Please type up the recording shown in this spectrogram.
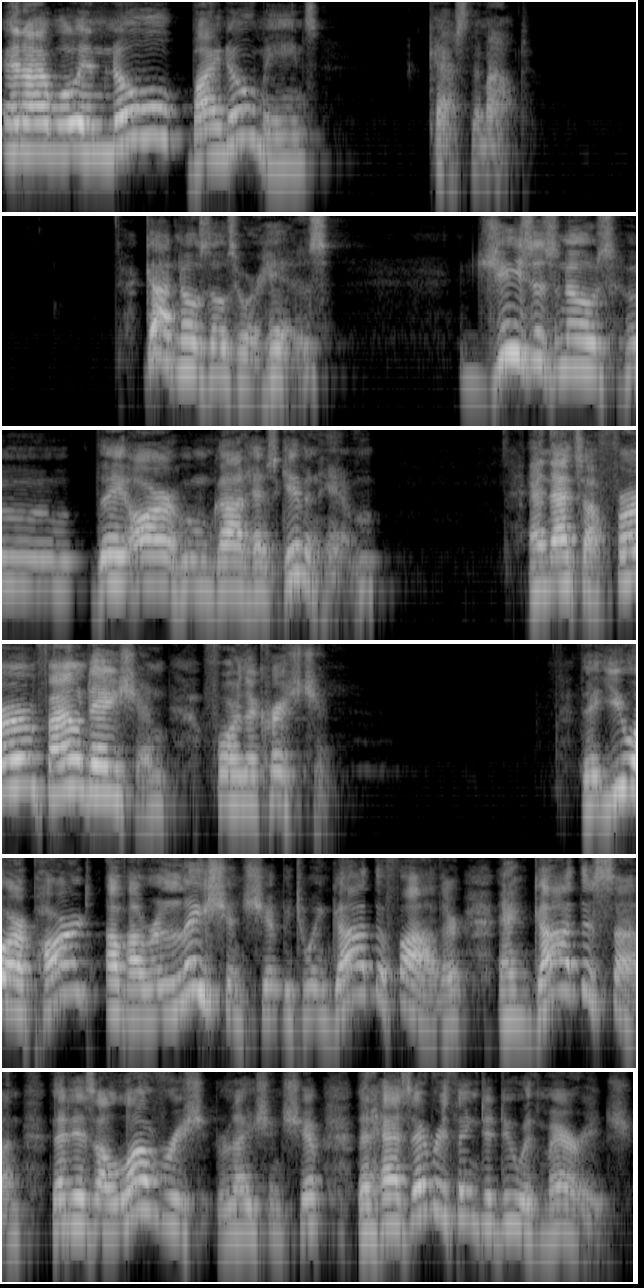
and I will in no by no means cast them out. God knows those who are His. Jesus knows who they are whom God has given him. And that's a firm foundation for the Christian. That you are part of a relationship between God the Father and God the Son that is a love relationship that has everything to do with marriage.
